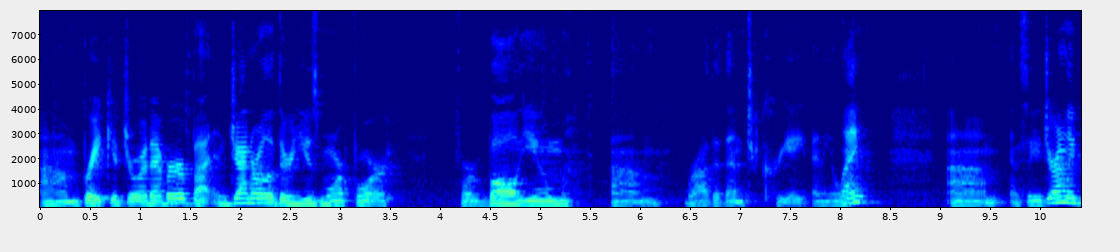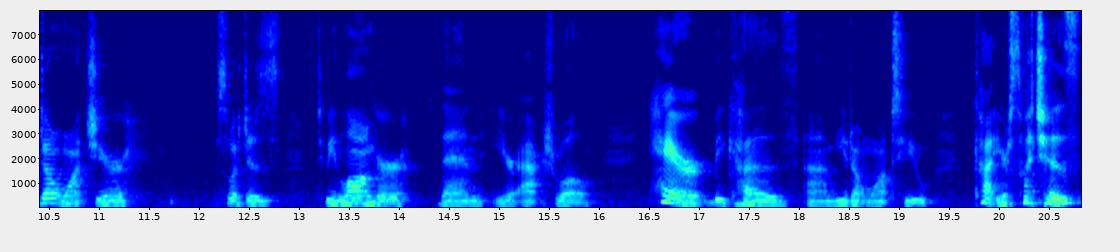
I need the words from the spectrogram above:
um, breakage or whatever, but in general, they're used more for, for volume um, rather than to create any length. Um, and so you generally don't want your switches to be longer than your actual hair because um, you don't want to cut your switches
